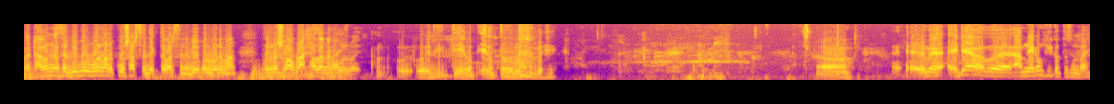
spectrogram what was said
ভাই ড্রাগন গাছের বিপুল পরিমাণ কোষ আসছে দেখতে পাচ্ছেন বিপুল পরিমাণ। এগুলো সব রাখা যায় না। কোষ ভাই? ওই- দিক দিয়ে ও, এ- এটা আপনি এখন কি করতেছেন ভাই?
